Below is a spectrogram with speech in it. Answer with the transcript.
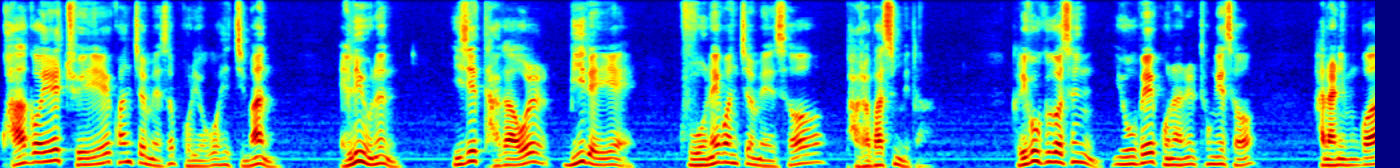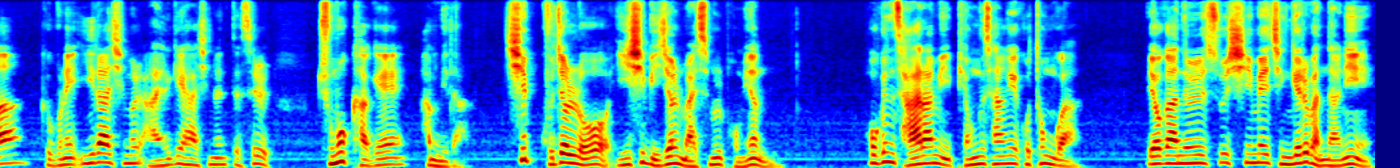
과거의 죄의 관점에서 보려고 했지만 엘리우는 이제 다가올 미래의 구원의 관점에서 바라봤습니다. 그리고 그것은 욥의 고난을 통해서 하나님과 그분의 일하심을 알게 하시는 뜻을 주목하게 합니다. 19절로 22절 말씀을 보면 혹은 사람이 병상의 고통과 뼈가 늘 수심의 징계를 받나니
